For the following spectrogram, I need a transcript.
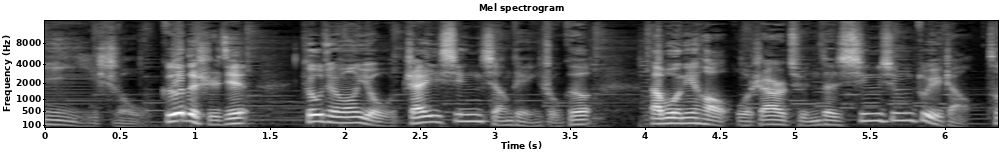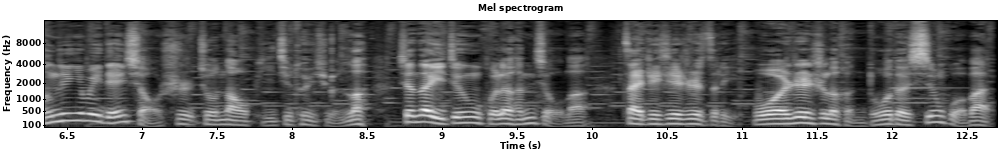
一首歌的时间，Q 群网友摘星想点一首歌。大波你好，我是二群的星星队长，曾经因为一点小事就闹脾气退群了，现在已经回来很久了。在这些日子里，我认识了很多的新伙伴，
